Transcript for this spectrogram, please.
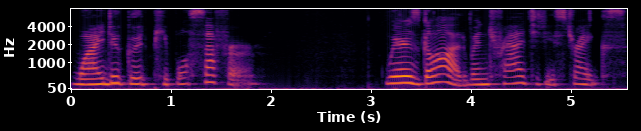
Why do good people suffer? Where is God when tragedy strikes?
